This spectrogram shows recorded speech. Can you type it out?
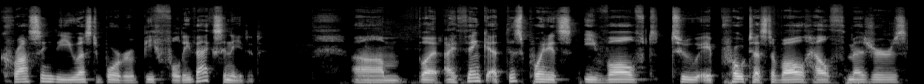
crossing the U.S. border be fully vaccinated. Um, but I think at this point it's evolved to a protest of all health measures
